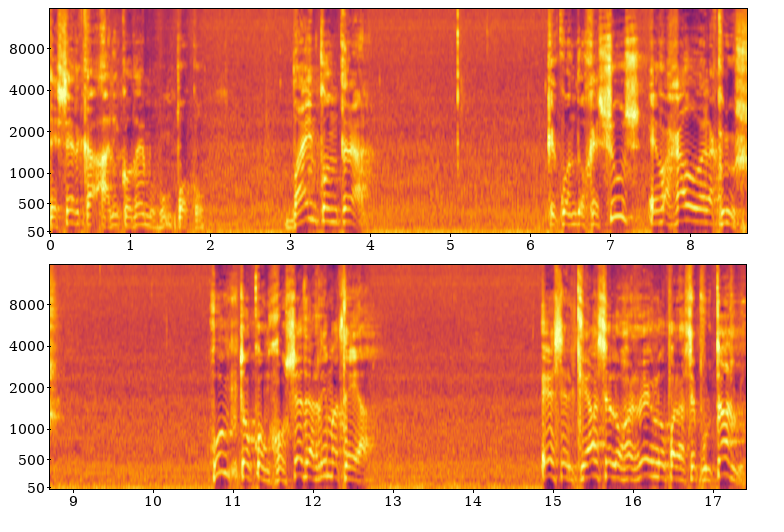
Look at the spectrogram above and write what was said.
de cerca a Nicodemo un poco, va a encontrar que cuando Jesús es bajado de la cruz, junto con José de Arimatea, es el que hace los arreglos para sepultarlo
